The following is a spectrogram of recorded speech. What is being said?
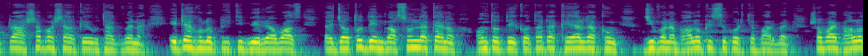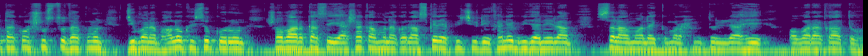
আপনার আশেপাশে আর কেউ থাকবে না। এটাই হলো পৃথিবীর আওয়াজ তাই যতদিন বাঁচুন না কেন, অন্তত এই কথাটা খেয়াল রাখুন, জীবনে ভালো কিছু করতে পারবেন। সবাই ভালো থাকুন, সুস্থ থাকুন, জীবনে ভালো কিছু করুন। সবার কাছে এই আশা কামনা করে আজকের এপিসোড এখানে বিদায় নিলাম। আসসালামু আলাইকুম রহমতুল্লাহি ওবরাকাতহ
